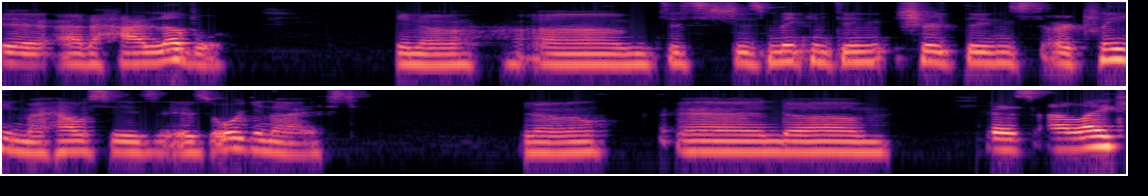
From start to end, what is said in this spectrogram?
eh, at a high level. You know, um, just just making things sure things are clean. My house is is organized. You know, and um, because I like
